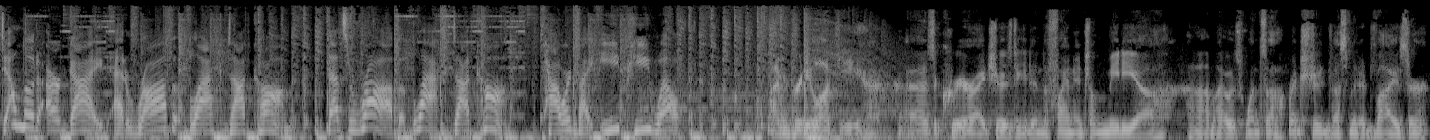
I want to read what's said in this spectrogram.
Download our guide at robblack.com. That's robblack.com. Powered by EP Wealth. I'm pretty lucky. As a career, I chose to get into financial media. Um, I was once a registered investment advisor.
